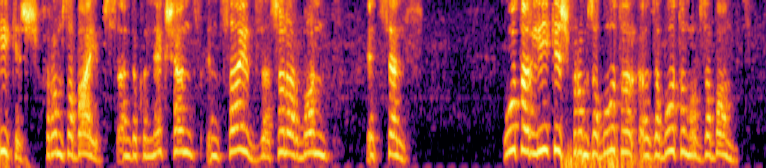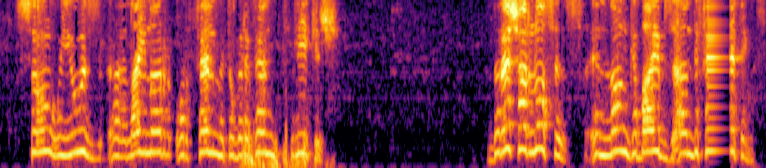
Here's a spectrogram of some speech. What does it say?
leakage from the pipes and the connections inside the solar bond itself water leakage from the, water, uh, the bottom of the pond. So we use a liner or film to prevent leakage. Pressure losses in long pipes and fittings.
